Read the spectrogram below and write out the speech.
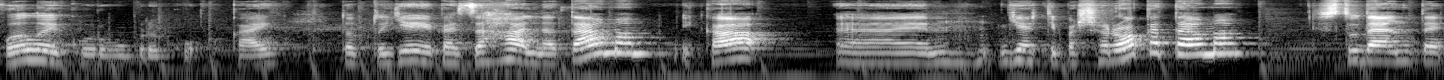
велику рубрику. Окей? Тобто є якась загальна тема, яка е, є типу, широка тема, студенти.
